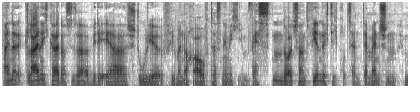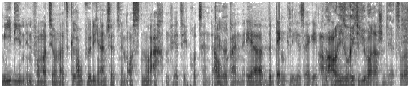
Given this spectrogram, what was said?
Eine Kleinigkeit aus dieser WDR-Studie fiel mir noch auf, dass nämlich im Westen Deutschlands 64 Prozent der Menschen Medieninformationen als glaubwürdig einschätzen, im Osten nur 48 Prozent. Auch ein eher bedenkliches Ergebnis. Aber auch nicht so richtig überraschend jetzt, oder?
